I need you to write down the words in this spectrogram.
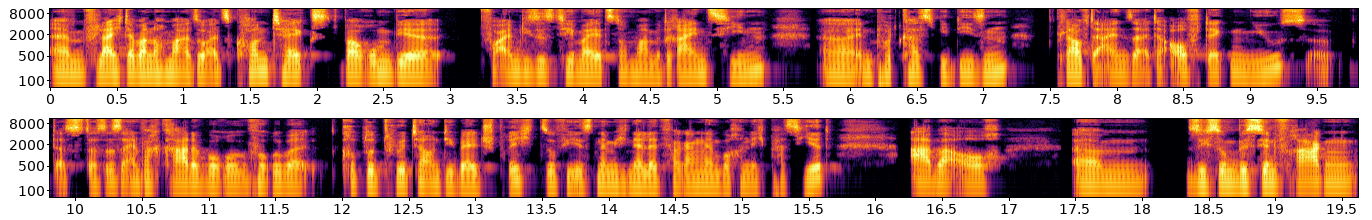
Ähm, vielleicht aber nochmal so als Kontext, warum wir vor allem dieses Thema jetzt nochmal mit reinziehen äh, in Podcasts wie diesen. Klar, auf der einen Seite aufdecken, News, äh, das, das ist einfach gerade, worüber, worüber Krypto, Twitter und die Welt spricht. So viel ist nämlich in der vergangenen Woche nicht passiert. Aber auch ähm, sich so ein bisschen fragen,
